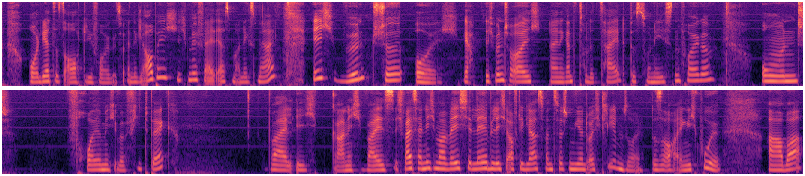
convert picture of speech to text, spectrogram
Und jetzt ist auch die Folge zu Ende, glaube ich. ich. Mir fällt erstmal nichts mehr ein. Ich wünsche euch, ja, ich wünsche euch eine ganz tolle Zeit bis zur nächsten Folge und freue mich über Feedback, weil ich gar nicht weiß, ich weiß ja nicht mal, welche Label ich auf die Glaswand zwischen mir und euch kleben soll. Das ist auch eigentlich cool. Aber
